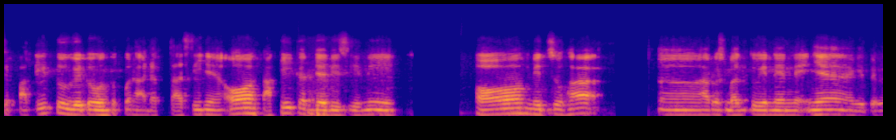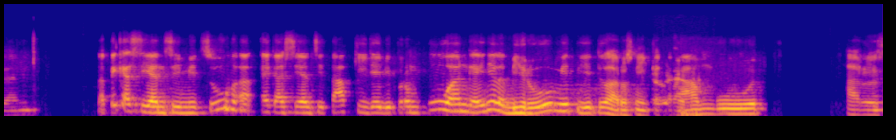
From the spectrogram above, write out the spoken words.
cepat itu gitu untuk beradaptasinya. Oh, Taki kerja di sini. Oh, Mitsuha eh, harus bantuin neneknya gitu kan. Tapi kasihan si Mitsuha, eh kasihan si Taki jadi perempuan kayaknya lebih rumit gitu. Harus ngikat rambut, harus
